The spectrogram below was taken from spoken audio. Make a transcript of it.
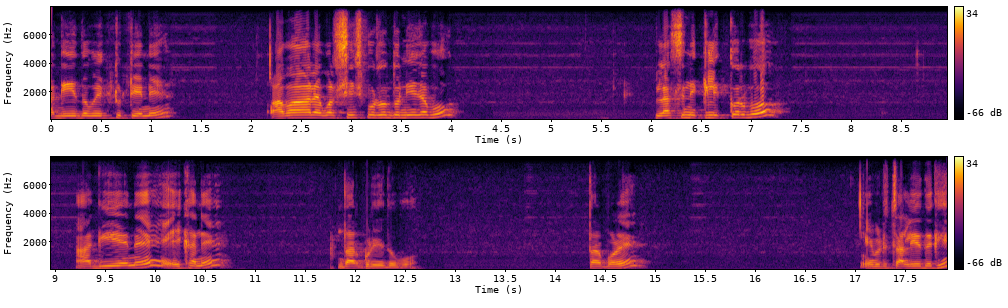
আগিয়ে দেবো একটু টেনে। আবার একবার শেষ পর্যন্ত নিয়ে যাব। প্লাস চিহ্নে ক্লিক করব। আগিয়ে এনে এখানে দাঁড় করিয়ে দেবো। তারপরে এবার একটু চালিয়ে দেখি।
